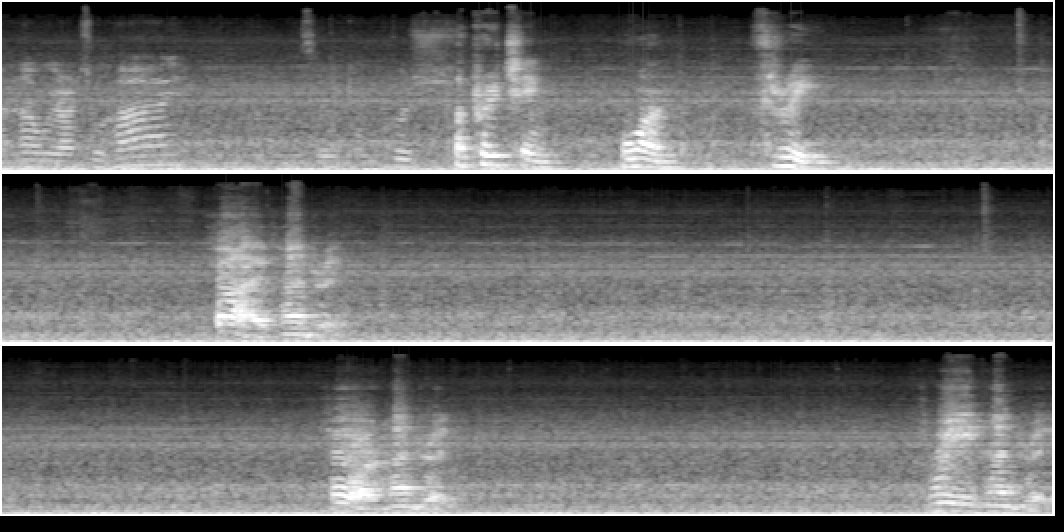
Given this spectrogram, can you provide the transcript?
And now we are too high, so we Approaching. 1. 3. 500. Four hundred. Three hundred.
